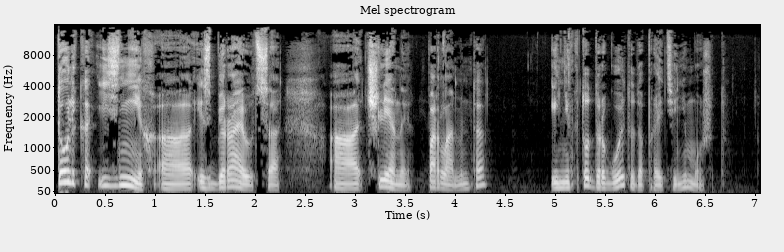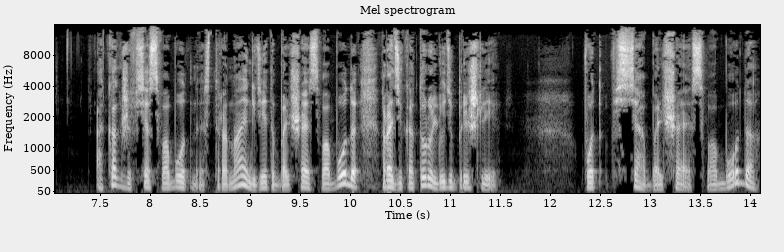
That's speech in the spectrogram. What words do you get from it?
только из них э, избираются э, члены парламента, и никто другой туда пройти не может. А как же вся свободная страна, и где эта большая свобода, ради которой люди пришли? Вот вся большая свобода,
